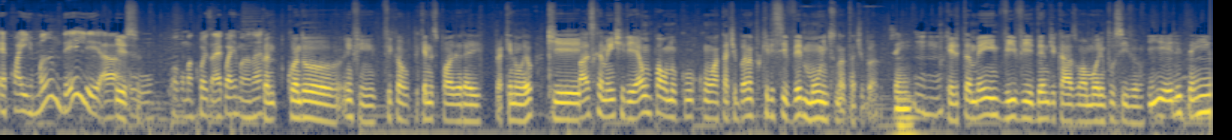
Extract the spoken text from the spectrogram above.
É com a irmã dele? A, Isso. o- alguma coisa. É com a irmã, né? Quando, quando, enfim, fica um pequeno spoiler aí pra quem não leu, que basicamente ele é um pau no cu com a Tatibana porque ele se vê muito na Tatibana. Sim. Uhum. Porque ele também vive dentro de casa um amor impossível. E ele tem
